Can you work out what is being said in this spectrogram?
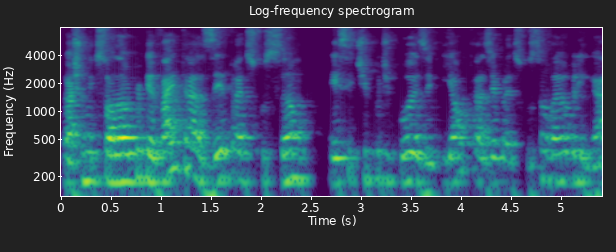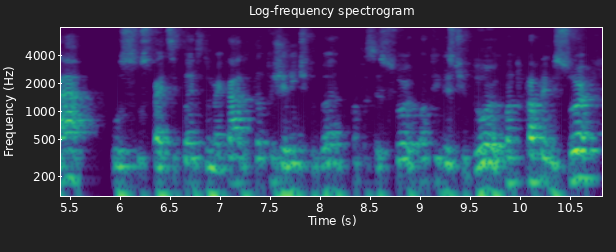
eu acho muito saudável porque vai trazer para a discussão esse tipo de coisa. E ao trazer para a discussão, vai obrigar os, os, participantes do mercado, tanto o gerente do banco, quanto assessor, quanto investidor, quanto o próprio emissor,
